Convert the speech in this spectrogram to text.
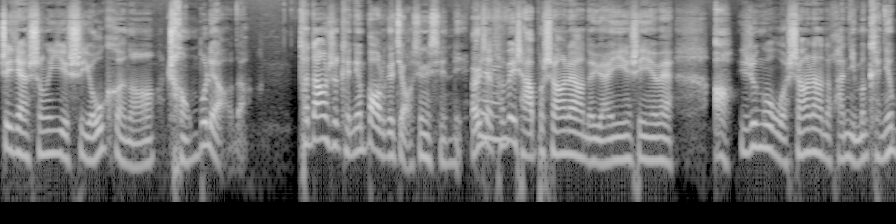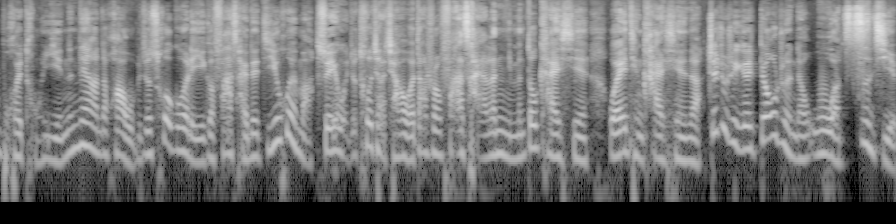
这件生意是有可能成不了的。他当时肯定抱了个侥幸心理，而且他为啥不商量的原因是因为啊，如果我商量的话，你们肯定不会同意，那那样的话我不就错过了一个发财的机会嘛？所以我就偷巧巧，我到时候发财了，你们都开心，我也挺开心的。这就是一个标准的我自己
